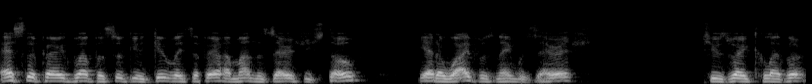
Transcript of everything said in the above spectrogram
Esther Perikva pasuk Yud Gimel. Saper Haman lezeresh ishto. He had a wife whose name was Zeresh. She was very clever.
